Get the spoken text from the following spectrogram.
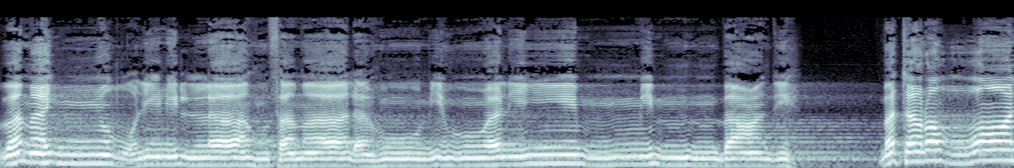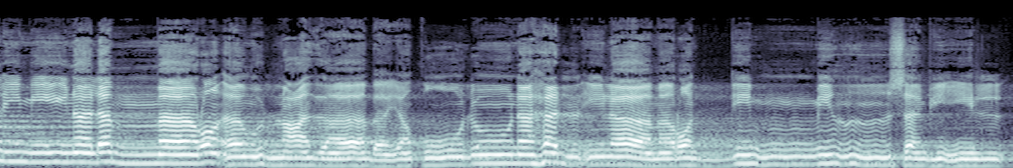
ومن يضلل الله فما له من ولي من بعده فترى الظالمين لما رأوا العذاب يقولون هل إلى مرد من سبيل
